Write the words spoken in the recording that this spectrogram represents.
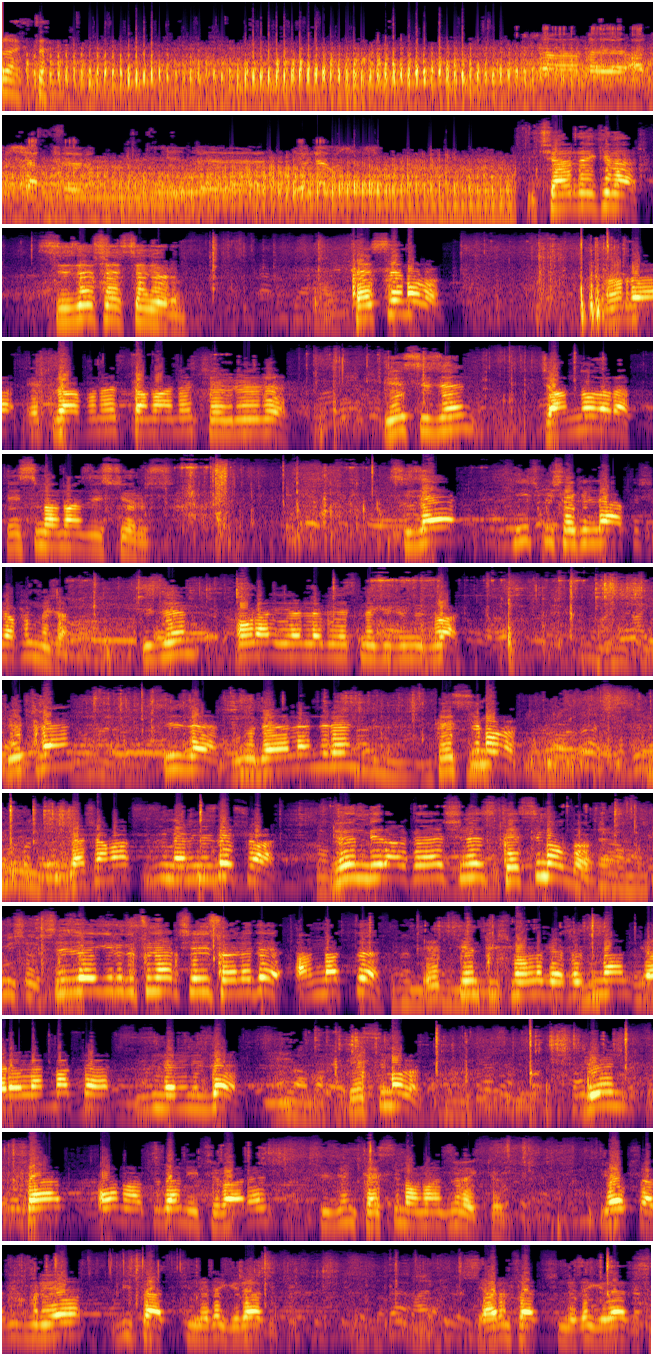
Bıraktı. E, e? İçeridekiler, size sesleniyorum. Teslim olun. Burada etrafınız tamamen çevrildi. Biz sizin canlı olarak teslim olmanızı istiyoruz. Size hiçbir şekilde atış yapılmayacak. Bizim orayı yerle bir etme gücümüz var. Lütfen siz de bunu değerlendirin. Teslim olun. Yaşamak sizin elinizde şu an. Dün bir arkadaşınız teslim oldu. Sizle ilgili bütün her şeyi söyledi, anlattı. Etkin pişmanlık esasından yararlanmak da sizin elinizde. Teslim olun. Dün saat 16'dan itibaren sizin teslim olmanızı bekliyoruz. Yoksa biz buraya bir saat içinde de girerdik. Yarım saat içinde de girerdik.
